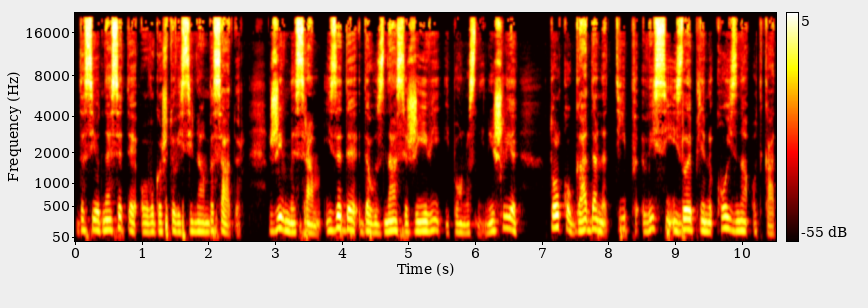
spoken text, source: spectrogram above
da si odnesete ovoga što visi na ambasador. Živ me sram izede da uz nas živi i ponosni Nišlije, toliko gadan tip visi izlepljen koji zna od kad.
